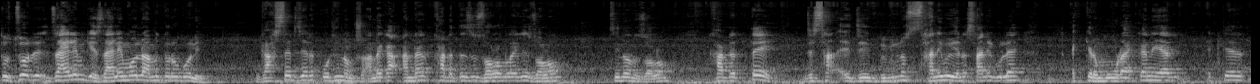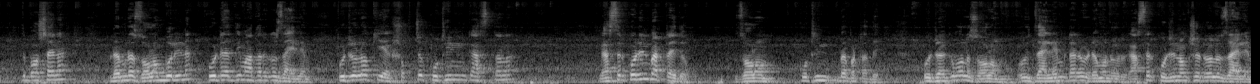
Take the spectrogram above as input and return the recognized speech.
তো জটিল- জাইলেম কি? জাইলেম হইল আমি তোর বলি, গাছের যেটা কঠিন অংশ কা- আমরা খাটাতে যে জলম লাগে, জলম ছিল না জলম, খাটাতে যে যে বিভিন্ন সানি বই না সানিগুলো একের মোড়া একখানে আর একের বসায় না, ওটা আমরা জলম বলি না, ওইটা দিয়ে মাথার করে যাইলাম ওইটা হলো কি, সবচেয়ে কঠিন কাজটা না? গাছের কঠিন পাটটাই তো, জলম, কঠিন ব্যাপারটা দে। ওইটাকে বলো জলম, ওই জাইলেমটার ওইটা মনে করি, গাছের কঠিন অংশটা হলো জাইলেম,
